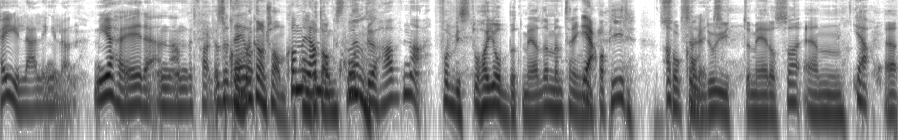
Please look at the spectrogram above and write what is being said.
høy lærlingelønn. Mye høyere enn anbefalt. Så det er kommer jo- det kanskje an på kompetansen din. For hvis du har jobbet med det, men trenger Ja, papir, så kan du jo yte mer også enn Ja. Ja.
